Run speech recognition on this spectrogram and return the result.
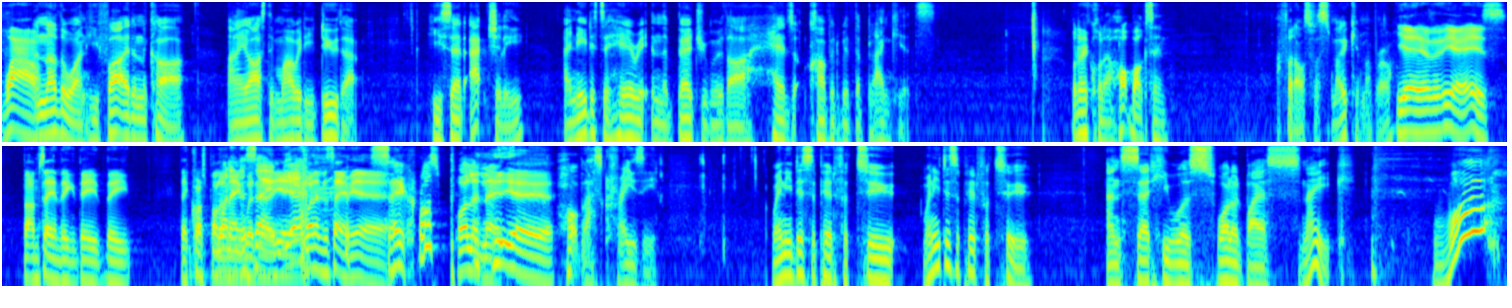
Wow. Another one. He farted in the car and I asked him why would he do that. He said, actually, I needed to hear it in the bedroom with our heads covered with the blankets. What do they call it? Hotboxing. I thought that was for smoking, my bro. Yeah, yeah, it is. But I'm saying they they they they cross One pollinate and the with same, the yeah, yeah. one and the same. Yeah. Say cross pollinate. yeah, yeah. Hop, that's crazy. When he disappeared for two, when he disappeared for two, and said he was swallowed by a snake. what?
